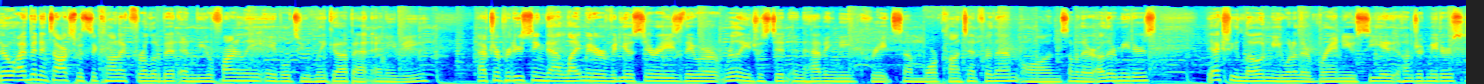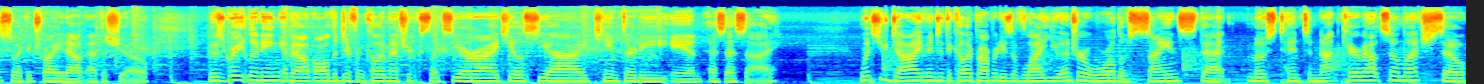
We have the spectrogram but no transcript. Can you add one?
So I've been in talks with Sekonic for a little bit, and we were finally able to link up at NAB. After producing that light meter video series, they were really interested in having me create some more content for them on some of their other meters. They actually loaned me one of their brand new C800 meters so I could try it out at the show. It was great learning about all the different color metrics like CRI, TLCI, TM30, and SSI. Once you dive into the color properties of light, you enter a world of science that most tend to not care about so much. So,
